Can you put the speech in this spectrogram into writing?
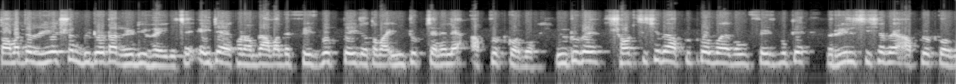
তো আমাদের রিয়াকশন ভিডিওটা রেডি হয়ে গেছে। এইটা এখন আমরা আমাদের ফেসবুক পেজ অথবা ইউটিউব চ্যানেলে আপলোড করব। ইউটিউবে শর্টস হিসেবে আপলোড করব এবং ফেসবুকে রিলস হিসেবে আপলোড করব।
